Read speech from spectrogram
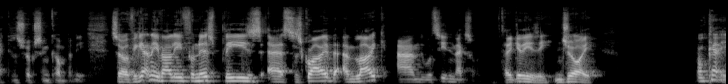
a construction company. So if you get any value from this, please uh, subscribe and like, and we'll see you in the next one. Take it easy. Enjoy. Okay,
